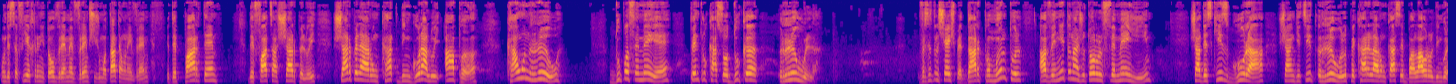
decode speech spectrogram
unde să fie hrănită o vreme, vrem și jumătatea unei vremi, departe de fața șarpelui. Șarpele a aruncat din gura lui apă ca un râu după femeie pentru ca să o ducă râul. Versetul 16. Dar pământul a venit în ajutorul femeii și a deschis gura și a înghițit râul pe care l-a aruncase balaurul din gură.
